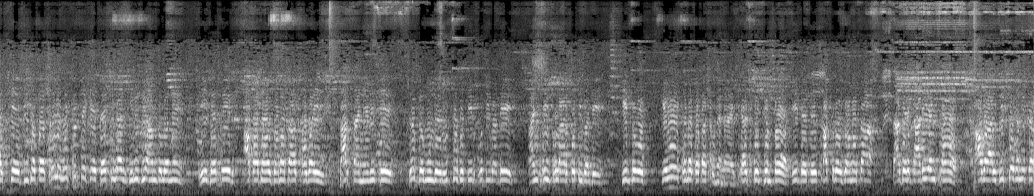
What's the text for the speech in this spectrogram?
আজকে বিগত ষোলো বছর থেকে বেশিরভাগ বিরোধী আন্দোলনে এই দেশের আপামর জনতা সবাই রাস্তায় নেমেছে। দ্রব্যমূল্যের উচ্চগতির প্রতিবাদে আইন শৃঙ্খলার প্রতিবাদে। কিন্তু কেউ কোনো কথা শুনে নাই শেষ পর্যন্ত এই দেশের ছাত্র জনতা, তাদের গার্ডিয়ান সহ আবার বৃদ্ধবনিতা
